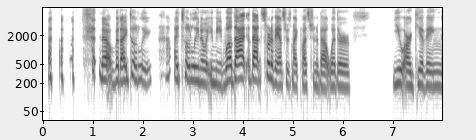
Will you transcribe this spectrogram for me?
no, but I totally I totally know what you mean. Well, that that sort of answers my question about whether you are giving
